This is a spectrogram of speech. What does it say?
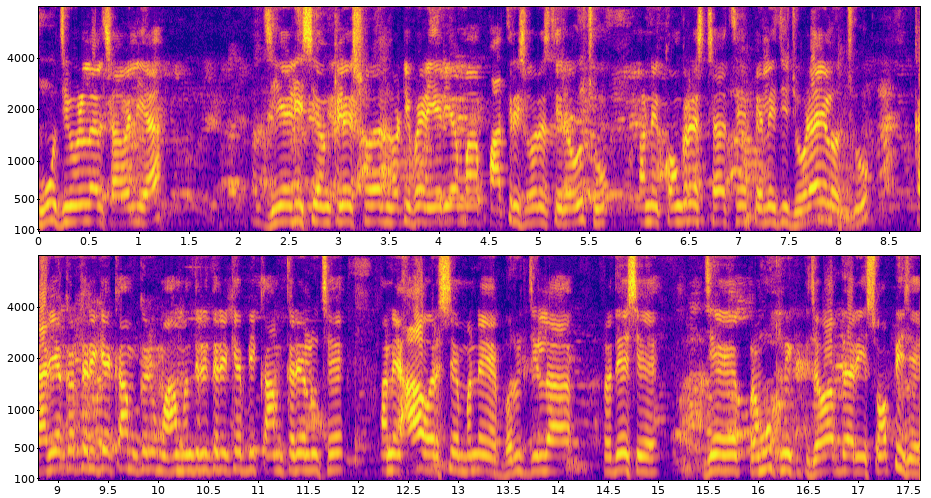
હું જીવનલાલ સાવલિયા જીએડીસી અંકલેશ્વર નોટિફાઈડ એરિયામાં પાંત્રીસ વર્ષથી રહું છું અને કોંગ્રેસ સાથે પહેલેથી જોડાયેલો જ છું. કાર્યકર તરીકે કામ કર્યું, મહામંત્રી તરીકે બી કામ કરેલું છે અને આ વર્ષે મને ભરૂચ જિલ્લા પ્રદેશે જે પ્રમુખની જવાબદારી સોંપી છે,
